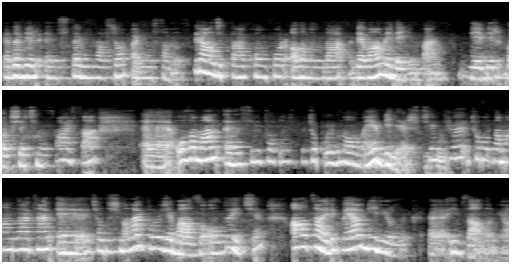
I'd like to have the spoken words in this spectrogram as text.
ya da bir e, stabilizasyon arıyorsanız birazcık daha konfor alanında devam edeyim ben diye bir bakış açınız varsa o zaman e, sivil toplum size çok uygun olmayabilir. Çünkü çoğu zaman zaten e, çalışmalar proje bazlı olduğu için 6 aylık veya 1 yıllık e, imzalanıyor.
